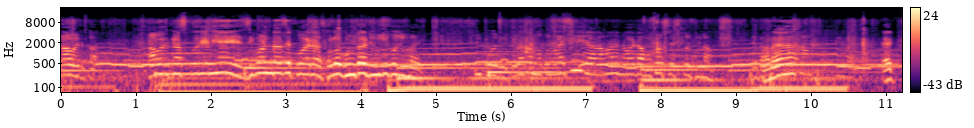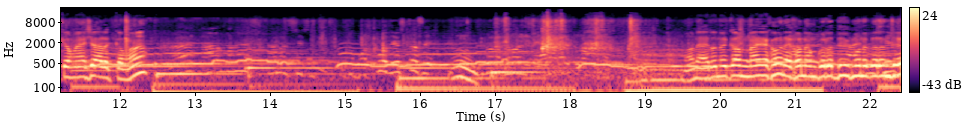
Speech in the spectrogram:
কাউয়ের কাজ। কাউয়ের কাজ করে নিয়ে জীবনটা যে কয়টা ষোলো ঘণ্টা ডিউটি করি ভাই। কি করবি তোরা নতুন আইছি আর আমরা নয়টা বছর শেষ করে দিলাম। মানে? এক কাম আর এক কাম হ্যাঁ? আর মানে হুম। মানে আয়রনের কাম নাই এখন এখন আম করে দিই মনে করেন যে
